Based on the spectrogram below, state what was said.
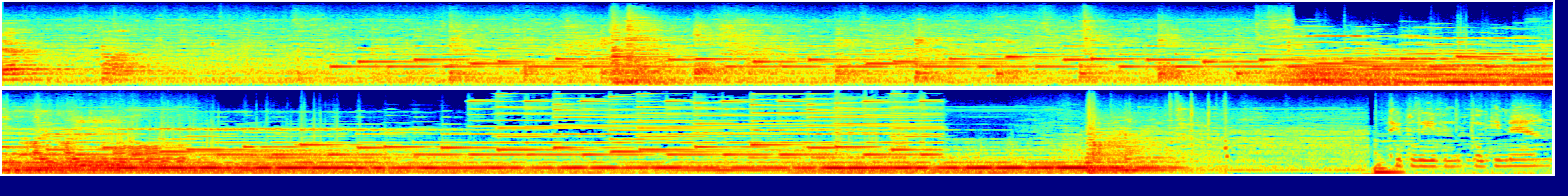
Jeff. Come on. Do you believe in the boogeyman?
